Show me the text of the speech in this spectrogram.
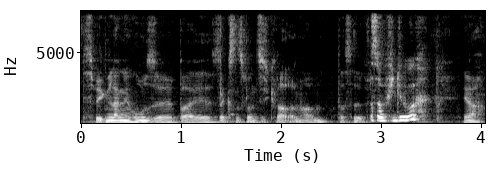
Deswegen lange Hose bei 26 Grad anhaben. Das hilft. So wie du. Ja.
